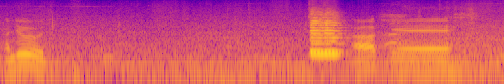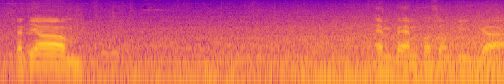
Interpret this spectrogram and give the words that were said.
Lanjut. Oke. Hati Om. MPM 03.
